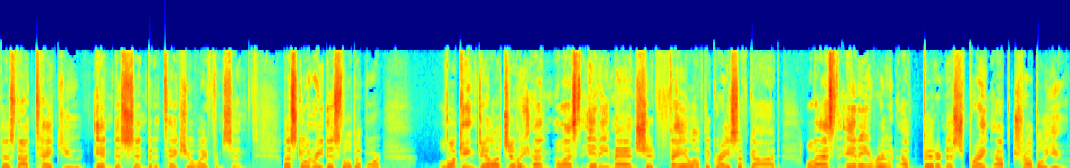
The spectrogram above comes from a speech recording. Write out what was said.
does not take you into sin, but it takes you away from sin. Let's go and read this a little bit more looking diligently lest any man should fail of the grace of God, lest any root of bitterness spring up trouble you.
